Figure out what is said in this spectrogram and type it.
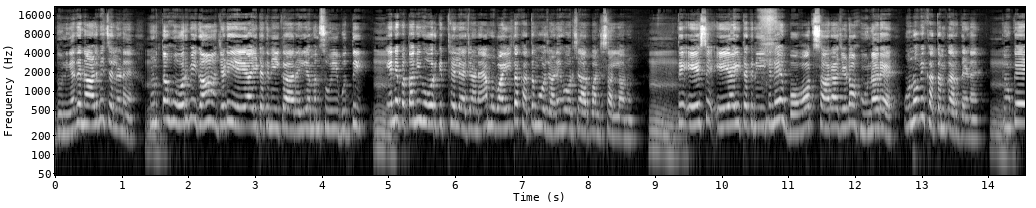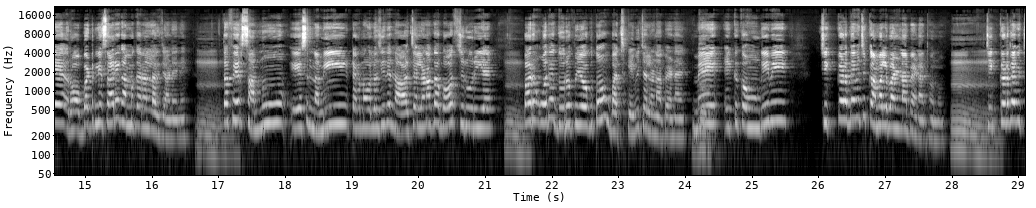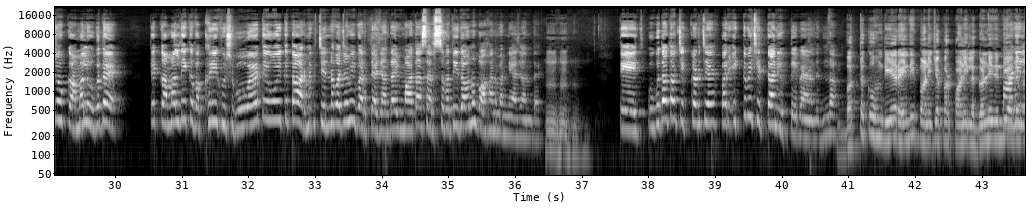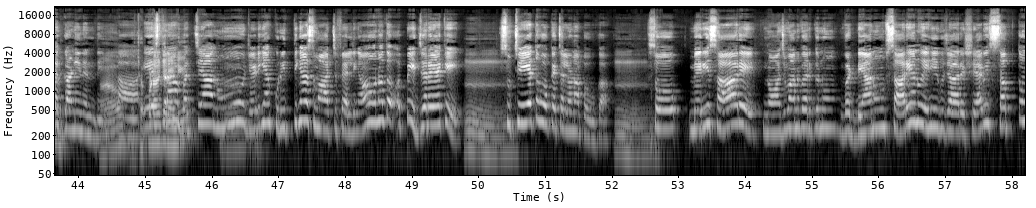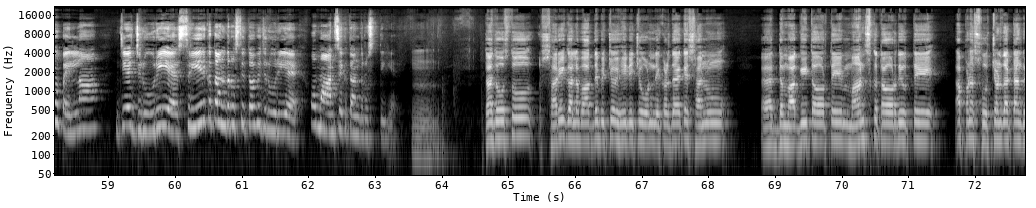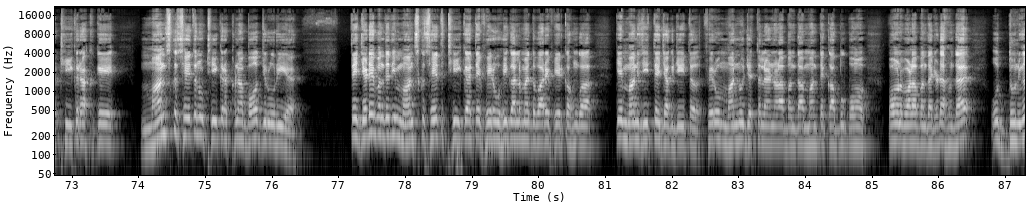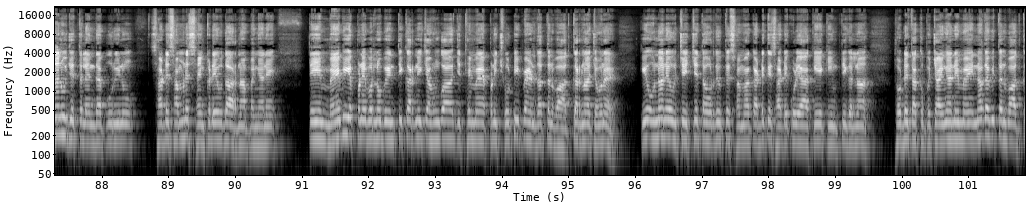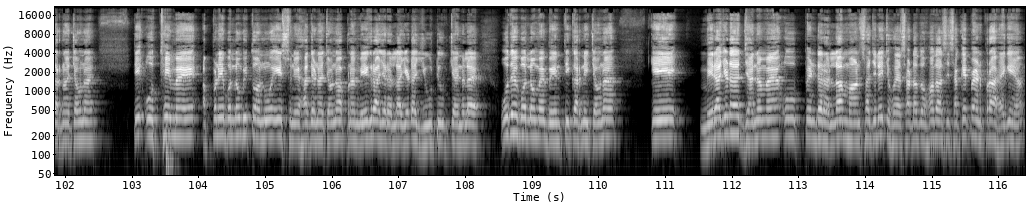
ਦੁਨੀਆ ਦੇ ਨਾਲ ਵੀ ਚੱਲਣਾ ਹੈ। ਹੁਣ ਤਾਂ ਹੋਰ ਵੀ ਗਾਂ ਜਿਹੜੀ AI ਟੈਕਨੀਕ ਆ ਰਹੀ ਹੈ ਮਨਸੂਈ ਬੁੱਧੀ ਇਹਨੇ ਪਤਾ ਨਹੀਂ ਹੋਰ ਕਿੱਥੇ ਲੈ ਜਾਣਾ ਹੈ। ਮੋਬਾਈਲ ਤਾਂ ਖਤਮ ਹੋ ਜਾਣੇ ਹੋਰ 4-5 ਸਾਲਾਂ ਨੂੰ। ਤੇ ਇਸ AI ਟੈਕਨੀਕ ਨੇ ਬਹੁਤ ਸਾਰਾ ਜਿਹੜਾ ਹੁਨਰ ਹੈ ਉਹਨੂੰ ਵੀ ਖਤਮ ਕਰ ਦੇਣਾ ਹੈ। ਕਿਉਂਕਿ ਰੋਬੋਟ ਨੇ ਸਾਰੇ ਕੰਮ ਕਰਨ ਲੱਗ ਜਾਣੇ ਨੇ। ਤਾਂ ਫਿਰ ਸਾਨੂੰ ਇਸ ਨਵੀਂ ਟੈਕਨੋਲੋਜੀ ਦੇ ਨਾਲ ਚੱਲਣਾ ਤਾਂ ਬਹੁਤ ਜ਼ਰੂਰੀ ਹੈ। ਪਰ ਉਹਦੇ ਦੁਰਉਪਯੋਗ ਤੋਂ ਬਚ ਕੇ ਵੀ ਚੱਲਣਾ ਪੈਣਾ ਹੈ। ਮੈਂ ਇੱਕ ਕਹੂੰਗੀ ਵੀ ਚਿੱਕੜ ਦੇ ਵਿੱਚ ਕਮਲ ਬਣਨਾ ਪੈਣਾ ਤੁਹਾਨੂੰ। ਹੂੰ। ਚਿੱਕੜ ਦੇ ਵਿੱਚੋਂ ਕਮਲ ਉਗਦਾ ਹੈ ਤੇ ਕਮਲ ਦੀ ਇੱਕ ਵੱਖਰੀ ਖੁਸ਼ਬੂ ਹੈ ਤੇ ਉਹ ਇੱਕ ਧਾਰਮਿਕ ਚਿੰਨ੍ਹ ਵਜੋਂ ਵੀ ਵਰਤਿਆ ਜਾਂਦਾ ਹੈ ਮਾਤਾ ਸਰਸਵਤੀ ਦਾ ਉਹਨੂੰ ਵਾਹਨ ਮੰਨਿਆ ਜਾਂਦਾ ਹੈ। ਹੂੰ ਹੂੰ ਹੂੰ। ਤੇ ਉਗਦਾ ਤਾਂ ਚਿੱਕੜ 'ਚ ਹੈ ਪਰ ਇੱਕ ਵੀ ਛਿੱਟਾ ਨਹੀਂ ਉੱਤੇ ਪੈਣ ਦਿੰਦਾ। ਬੱਤਕ ਹੁੰਦੀ ਹੈ ਰਹਿੰਦੀ ਪਾਣੀ 'ਚ ਪਰ ਪਾਣੀ ਲੱਗਣ ਨਹੀਂ ਦਿੰਦੀ ਪਾਣੀ ਲੱਗਣ ਨਹੀਂ ਦਿੰਦੀ। ਹਾਂ, ਛੱਪੜਾਂ ਇਸ 'ਚ ਰਹਿੰਦੀ। ਬੱਚਿਆਂ ਨੂੰ ਜਿਹੜੀਆਂ ਕੁਰੀਤੀਆਂ ਸਮਾਜ 'ਚ ਫੈਲੀਆਂ ਉਹਨਾਂ ਤੋਂ ਭਿੱਜ ਰਹਿ ਕੇ ਹੂੰ। ਸੁਚੇਤ ਹੋ ਕੇ ਚੱਲਣਾ ਪਊਗਾ। ਹੂੰ। ਸੋ ਮੇਰੀ ਸਾਰੇ ਨੌਜਵਾਨ ਵਰਗ ਨੂੰ ਵੱਡਿਆਂ ਨੂੰ ਸਾਰਿਆਂ ਨੂੰ ਇਹੀ ਗੁਜ਼ਾਰਿਸ਼ ਹੈ ਵੀ ਸਭ ਤੋਂ ਪਹਿਲਾਂ ਜੇ ਜ਼ਰੂਰੀ ਹੈ ਸਰੀਰਕ ਤੰਦਰੁਸਤੀ ਤੋਂ ਵੀ ਜ਼ਰੂਰੀ ਹੈ ਉਹ ਮਾਨਸਿਕ ਤੰਦਰੁਸਤੀ ਹੈ। ਹੂੰ। ਤਾਂ ਦੋਸਤੋ, ਸਾਰੀ ਗੱਲਬਾਤ ਦੇ ਵਿੱਚੋਂ ਇਹ ਨਿਚੋੜ ਨਿਕਲਦਾ ਹੈ ਕਿ ਸਾਨੂੰ ਦਿਮਾਗੀ ਤੌਰ ਤੇ, ਮਾਨਸਿਕ ਤੌਰ ਦੇ ਉੱਤੇ ਆਪਣਾ ਸੋਚਣ ਦਾ ਢੰਗ ਠੀਕ ਰੱਖ ਕੇ, ਮਾਨਸਿਕ ਸਿਹਤ ਨੂੰ ਠੀਕ ਰੱਖਣਾ ਬਹੁਤ ਜ਼ਰੂਰੀ ਹੈ। ਤੇ ਜਿਹੜੇ ਬੰਦੇ ਦੀ ਮਾਨਸਿਕ ਸਿਹਤ ਠੀਕ ਹੈ ਤੇ ਫਿਰ ਉਹੀ ਗੱਲ ਮੈਂ ਦੁਬਾਰੇ ਫੇਰ ਕਹੂੰਗਾ ਕਿ ਮਨ ਜੀਤੇ, ਜਗ ਜੀਤ। ਫਿਰ ਉਹ ਮਨ ਨੂੰ ਜਿੱਤ ਲੈਣ ਵਾਲਾ ਬੰਦਾ, ਮਨ ਤੇ ਕਾਬੂ ਪਾਉ- ਪਾਉਣ ਵਾਲਾ ਬੰਦਾ ਜਿਹੜਾ ਹੁੰਦਾ ਉਹ ਦੁਨੀਆ ਨੂੰ ਜਿੱਤ ਲੈਂਦਾ ਪੂਰੀ ਨੂੰ। ਸਾਡੇ ਸਾਹਮਣੇ ਸੈਂਕੜੇ ਉਦਾਹਰਨਾਂ ਪਈਆਂ ਨੇ। ਤੇ ਮੈਂ ਵੀ ਆਪਣੇ ਵੱਲੋਂ ਬੇਨਤੀ ਕਰਨੀ ਚਾਹੂੰਗਾ, ਜਿੱਥੇ ਮੈਂ ਆਪਣੀ ਛੋਟੀ ਭੈਣ ਦਾ ਧੰਨਵਾਦ ਕਰਨਾ ਚਾਹੁੰਦਾ ਕਿ ਉਹਨਾਂ ਨੇ ਉਚੇਚੇ ਤੌਰ ਦੇ ਉੱਤੇ ਸਮਾਂ ਕੱਢ ਕੇ ਸਾਡੇ ਕੋਲੇ ਆ ਕੇ ਇਹ ਕੀਮਤੀ ਗੱਲਾਂ ਤੁਹਾਡੇ ਤੱਕ ਪਹੁੰਚਾਈਆਂ ਨੇ। ਮੈਂ ਇਹਨਾਂ ਦਾ ਵੀ ਧੰਨਵਾਦ ਕਰਨਾ ਚਾਹੁੰਦਾ ਹਾਂ। ਤੇ ਉੱਥੇ ਮੈਂ ਆਪਣੇ ਵੱਲੋਂ ਵੀ ਤੁਹਾਨੂੰ ਇਹ ਸੁਨੇਹਾ ਦੇਣਾ ਚਾਹੁੰਦਾ, ਆਪਣਾ ਮੇਘਰਾਜ ਰੱਲਾ ਜਿਹੜਾ YouTube ਚੈਨਲ ਹੈ, ਉਹਦੇ ਵੱਲੋਂ ਮੈਂ ਬੇਨਤੀ ਕਰਨੀ ਚਾਹੁੰਦਾ ਕਿ ਮੇਰਾ ਜਿਹੜਾ ਜਨਮ ਹੈ, ਉਹ ਪਿੰਡ ਰੱਲਾ ਮਾਨਸਾ ਜ਼ਿਲ੍ਹੇ 'ਚ ਹੋਇਆ। ਸਾਡਾ ਦੋਹਾਂ ਦਾ ਅਸੀਂ ਸਕੇ ਭੈਣ ਭਰਾ ਹੈਗੇ ਆ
